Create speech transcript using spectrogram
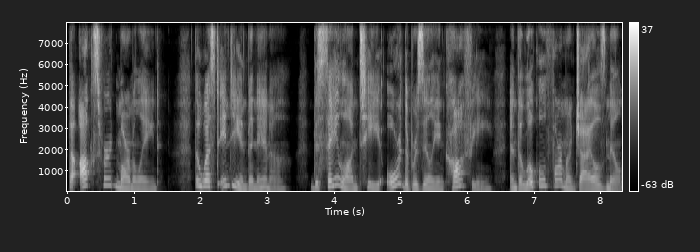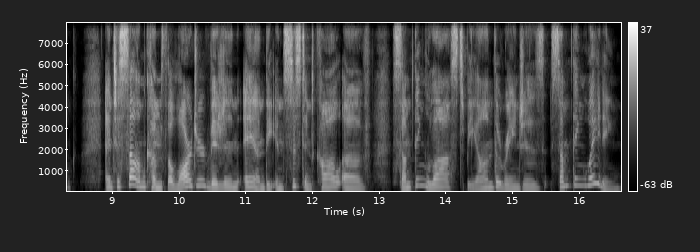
the Oxford marmalade, the West Indian banana, the Ceylon tea or the Brazilian coffee, and the local farmer Giles milk and to some comes the larger vision and the insistent call of something lost beyond the ranges, something waiting.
